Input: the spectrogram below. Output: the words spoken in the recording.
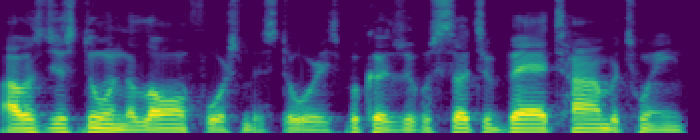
I was just doing the law enforcement stories because it was such a bad time between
